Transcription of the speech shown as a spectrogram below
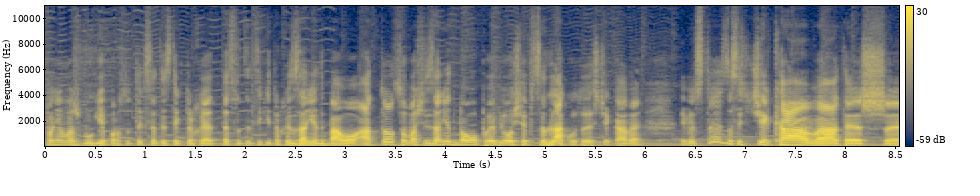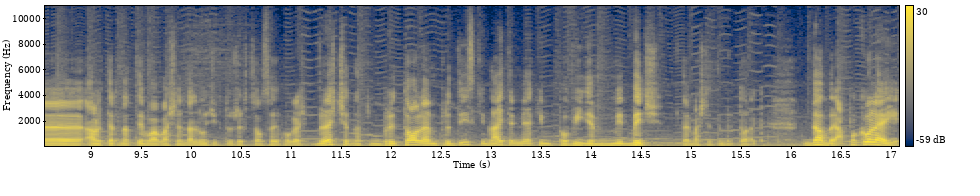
ponieważ WG po prostu tych statystyk trochę, te statystyki trochę zaniedbało, a to, co właśnie zaniedbało, pojawiło się w Senlaku, to jest ciekawe, więc to jest dosyć ciekawa też e, alternatywa właśnie dla ludzi, którzy chcą sobie pograć wreszcie takim brytolem, brytyjskim lightem, jakim powinien być ten właśnie ten Torek. Dobra, po kolei.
